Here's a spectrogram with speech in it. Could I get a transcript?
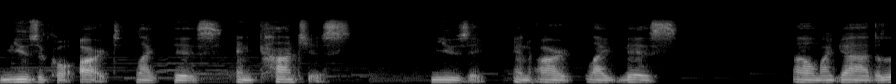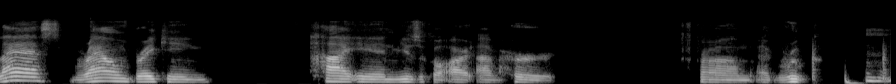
musical art like this and conscious music and art like this. Oh my God, the last groundbreaking high end musical art I've heard from a group mm-hmm.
